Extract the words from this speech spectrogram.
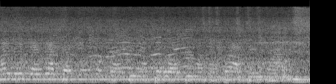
ไม่ได้แค่การจัดการกับทีมงานเราทีมงานส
